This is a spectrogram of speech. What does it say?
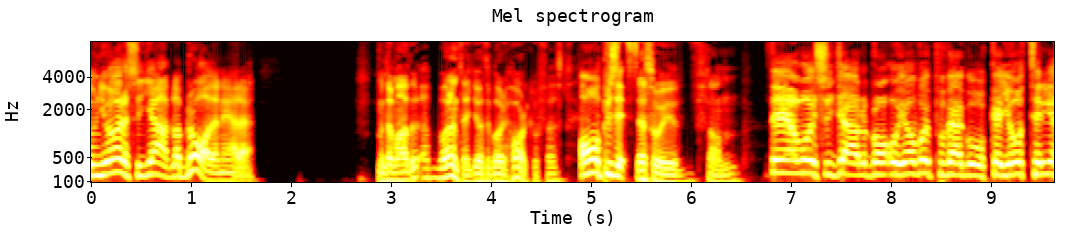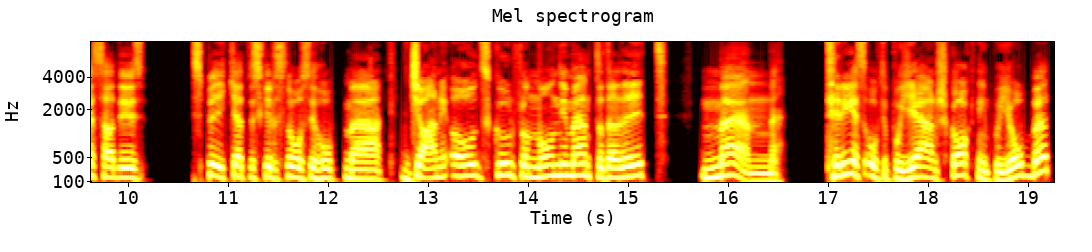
de gör det så jävla bra där nere. Men de hade, var det inte Göteborg Hardcore Fest? Ja, precis. Det såg ju fan... Det var ju så jävla bra och jag var ju på väg att åka. Jag och Therese hade ju spikat att vi skulle slå oss ihop med Johnny Old School från Monument och dra dit. Men Therese åkte på hjärnskakning på jobbet,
